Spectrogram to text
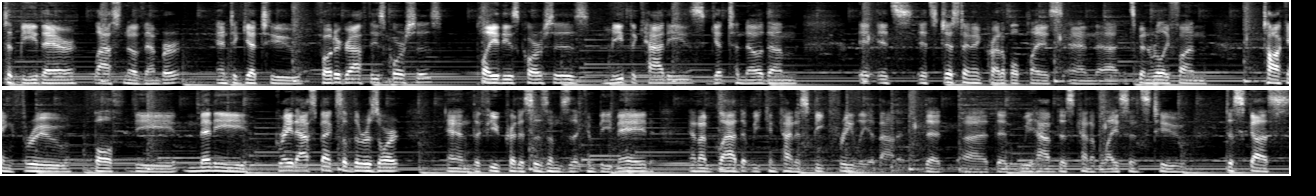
to be there last November and to get to photograph these courses, play these courses, meet the caddies, get to know them. It, it's it's just an incredible place, and uh, it's been really fun talking through both the many great aspects of the resort and the few criticisms that can be made. And I'm glad that we can kind of speak freely about it. That uh, that we have this kind of license to discuss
